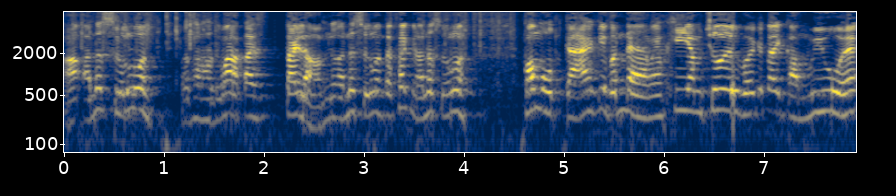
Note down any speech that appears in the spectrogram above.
Đó, ấn rất sướng luôn. Và thằng thứ ba là tay tay lởm nhưng ấn rất sướng luôn tay phách ấn rất sướng luôn. Có một cái cái vấn đề mà em khi em chơi với cái tay cầm Wii U ấy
